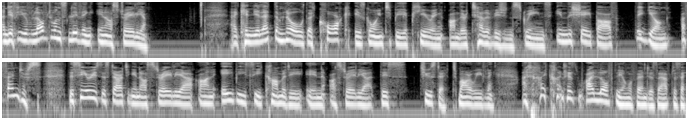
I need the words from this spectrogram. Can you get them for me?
And if you've loved ones living in Australia, uh, can you let them know that Cork is going to be appearing on their television screens in the shape of the Young Offenders? The series is starting in Australia on ABC Comedy in Australia this Tuesday, tomorrow evening. And I kind of, I love the Young Offenders, I have to say.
